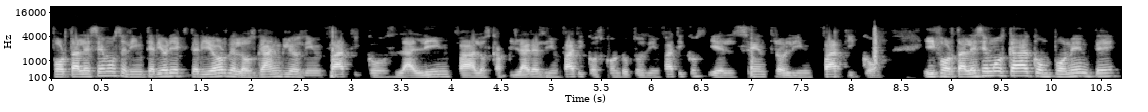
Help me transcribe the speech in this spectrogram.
Fortalecemos el interior y exterior de los ganglios linfáticos, la linfa, los capilares linfáticos, conductos linfáticos y el centro linfático. Y fortalecemos cada componente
